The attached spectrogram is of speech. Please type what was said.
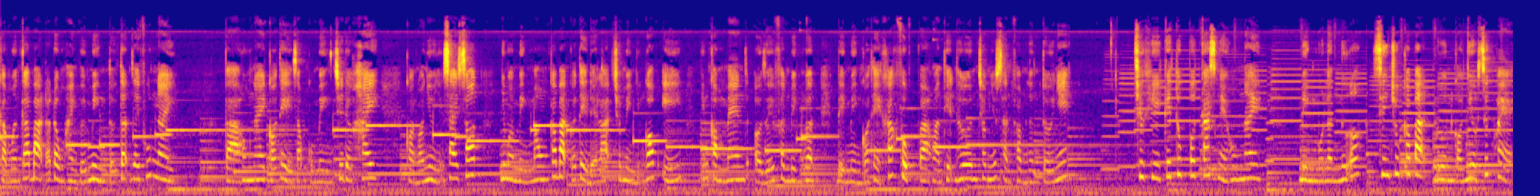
Cảm ơn các bạn đã đồng hành với mình tới tận giây phút này và hôm nay có thể giọng của mình chưa được hay, còn có nhiều những sai sót, nhưng mà mình mong các bạn có thể để lại cho mình những góp ý, những comment ở dưới phần bình luận để mình có thể khắc phục và hoàn thiện hơn trong những sản phẩm lần tới nhé trước khi kết thúc podcast ngày hôm nay mình một lần nữa xin chúc các bạn luôn có nhiều sức khỏe,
